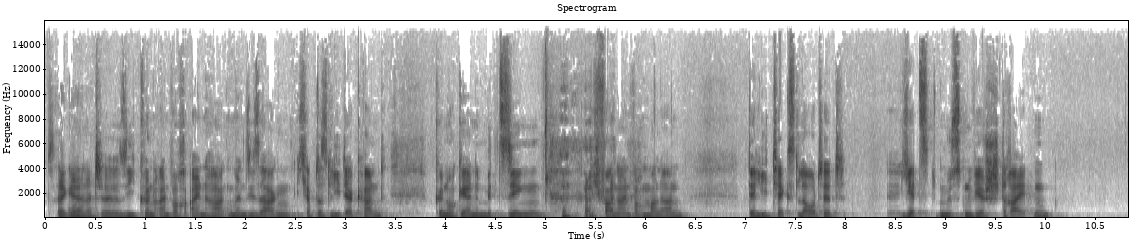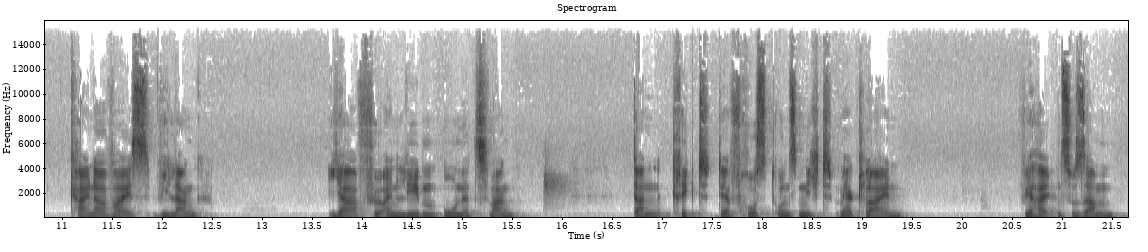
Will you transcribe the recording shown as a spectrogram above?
Sehr gerne. Und äh, Sie können einfach einhaken, wenn Sie sagen, ich habe das Lied erkannt, können auch gerne mitsingen. Ich fange einfach mal an. Der Liedtext lautet, Jetzt müssten wir streiten. Keiner weiß, wie lang. Ja, für ein Leben ohne Zwang. Dann kriegt der Frust uns nicht mehr klein. Wir halten zusammen.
